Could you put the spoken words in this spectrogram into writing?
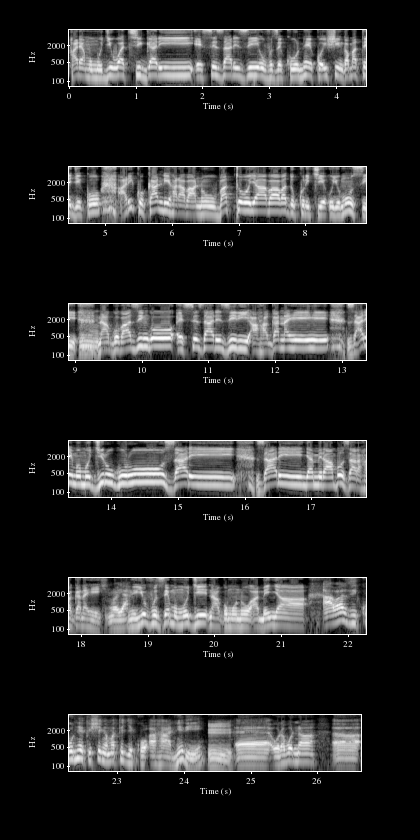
Hariya mu mujyi wa kigali ese zari zivuze ku nteko ishinga amategeko ariko kandi hari abantu batoya baba badukurikiye uyu munsi. Ntabwo bazi ngo ese zari ziri ahagana hehe? Zari mu mujyi ruguru zari zari nyamirambo zari ahagana hehe. Iyo uvuze mu mujyi ntabwo umuntu amenya abazi ku nteko ishinga amategeko ahantu iri eh, urabona ah,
